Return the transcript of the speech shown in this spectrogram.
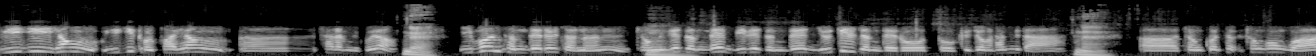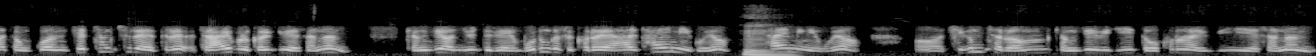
위기형 위기 돌파형 어, 사람이고요. 네. 이번 전대를 저는 경제 전대, 음. 미래 전대, 뉴딜 전대로 또 규정을 합니다. 네. 어, 정권 성공과 정권 재창출에 드라이브를 걸기 위해서는 경제와 뉴딜의 모든 것을 걸어야 할 타임이고요. 음. 타이밍이고요. 어, 지금처럼 경제 위기 또 코로나 위기에서는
